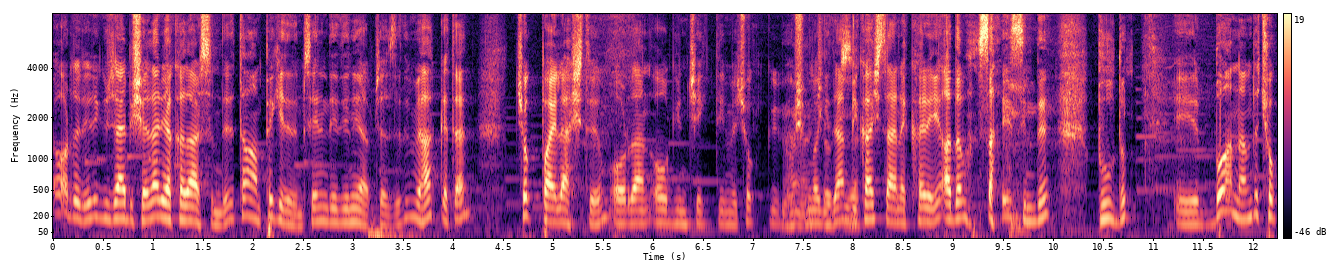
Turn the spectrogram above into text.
Orada dedi güzel bir şeyler yakalarsın dedi. Tamam peki dedim senin dediğini yapacağız dedim. Ve hakikaten çok paylaştığım, oradan o gün çektiğim ve çok hoşuma çok giden güzel. birkaç tane kareyi adamın sayesinde buldum. Ee, bu anlamda çok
